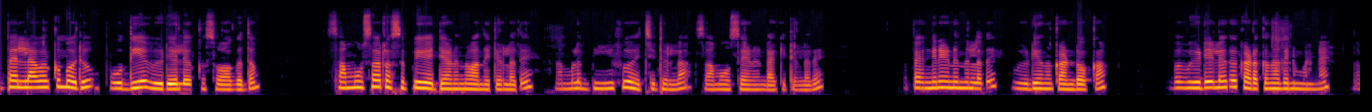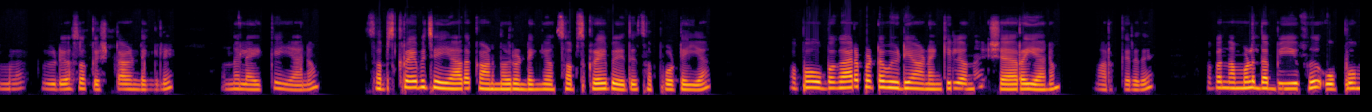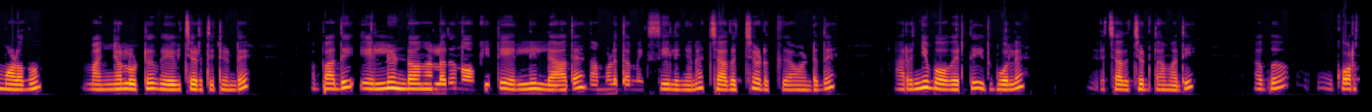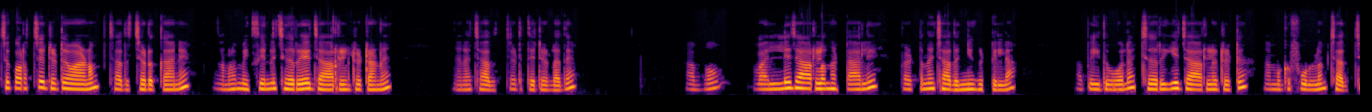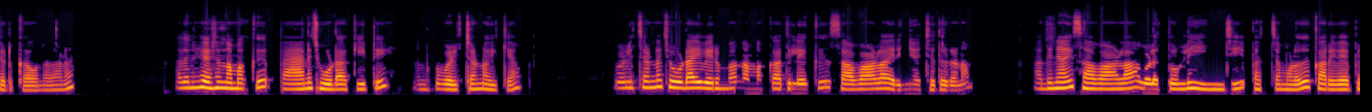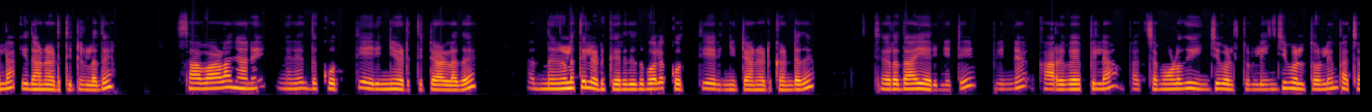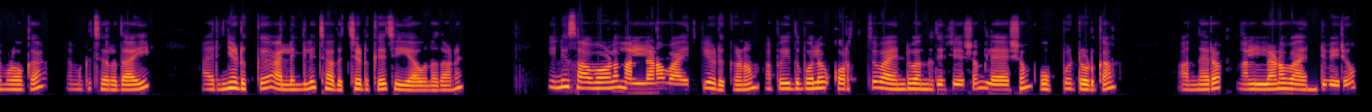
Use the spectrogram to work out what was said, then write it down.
അപ്പോൾ എല്ലാവർക്കും ഒരു പുതിയ വീഡിയോയിലേക്ക് സ്വാഗതം. സമൂസ റെസിപ്പി ആയിട്ടാണ് ഇന്ന് വന്നിട്ടുള്ളത്. നമ്മൾ ബീഫ് വെച്ചിട്ടുള്ള സമൂസയാണ് ഉണ്ടാക്കിയിട്ടുള്ളത്. അപ്പോൾ എങ്ങനെയാണെന്നുള്ളത് വീഡിയോ ഒന്ന് കണ്ടു നോക്കാം. അപ്പോൾ വീഡിയോയിലേക്ക് കടക്കുന്നതിന് മുന്നേ നമ്മൾ വീഡിയോസൊക്കെ ഇഷ്ടമുണ്ടെങ്കിൽ ഒന്ന് ലൈക്ക് ചെയ്യാനും സബ്സ്ക്രൈബ് ചെയ്യാതെ കാണുന്നവരുണ്ടെങ്കിൽ ഒന്ന് സബ്സ്ക്രൈബ് ചെയ്ത് സപ്പോർട്ട് ചെയ്യുക. അപ്പോൾ ഉപകാരപ്പെട്ട വീഡിയോ ആണെങ്കിൽ ഒന്ന് ഷെയർ ചെയ്യാനും മറക്കരുത്. നമ്മൾ ദ ബീഫ് ഉപ്പും മുളകും മഞ്ഞളിട്ട് വേവിച്ചെടുത്തിട്ടുണ്ട്. അപ്പോൾ അത് എല്ലുണ്ടോ എന്നുള്ളത് നോക്കിയിട്ട് എല്ലില്ലാതെ നമ്മളിത് മിക്സിയിൽ ഇങ്ങനെ ചതച്ചെടുക്കുക വേണ്ടത്. അറിഞ്ഞു പോവരുത് ഇതുപോലെ ചതച്ചെടുത്താൽ മതി. അപ്പോൾ കുറച്ച് കുറച്ച് ഇട്ടിട്ട് വേണം ചതച്ചെടുക്കാൻ നമ്മൾ മിക്സീന്റെ ചെറിയ ജാറിലിട്ടിട്ടാണ് ഇങ്ങനെ ചതച്ചെടുത്തിട്ടുള്ളത്. അപ്പോൾ വലിയ ജാറിലൊന്നും ഇട്ടാൽ പെട്ടെന്ന് ചതഞ്ഞു കിട്ടില്ല. അപ്പോൾ ഇതുപോലെ ചെറിയ ജാറിലിട്ടിട്ട് നമുക്ക് ഫുള്ളും ചതച്ചെടുക്കാവുന്നതാണ്. അതിനുശേഷം നമുക്ക് പാന് ചൂടാക്കിയിട്ട് നമുക്ക് വെളിച്ചെണ്ണ ഒഴിക്കാം. വെളിച്ചെണ്ണ ചൂടായി വരുമ്പോൾ നമുക്കതിലേക്ക് സവാള അരിഞ്ഞു വെച്ചതിടണം. അതിനായി സവാള വെളുത്തുള്ളി ഇഞ്ചി പച്ചമുളക് കറിവേപ്പില ഇതാണ് എടുത്തിട്ടുള്ളത്. സവാള ഞാൻ ഇങ്ങനെ ഇത് കൊത്തി അരിഞ്ഞു എടുത്തിട്ടുള്ളത് അത് നീളത്തിൽ എടുക്കരുത്. ഇതുപോലെ കൊത്തി അരിഞ്ഞിട്ടാണ് എടുക്കേണ്ടത്. ചെറുതായി അരിഞ്ഞിട്ട് പിന്നെ കറിവേപ്പില പച്ചമുളക് ഇഞ്ചി വെളുത്തുള്ളി ഇഞ്ചി വെളുത്തുള്ളിയും പച്ചമുളകൊക്കെ നമുക്ക് ചെറുതായി അരിഞ്ഞെടുക്കുക അല്ലെങ്കിൽ ചതച്ചെടുക്കുക ചെയ്യാവുന്നതാണ്. ഇനി സവോള നല്ലോണം വഴറ്റിയെടുക്കണം അപ്പോൾ ഇതുപോലെ കുറച്ച് വഴണ്ട് വന്നതിന് ശേഷം ലേശം ഉപ്പിട്ട് കൊടുക്കാം. അന്നേരം നല്ലോണം വഴണ്ട് വരും.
